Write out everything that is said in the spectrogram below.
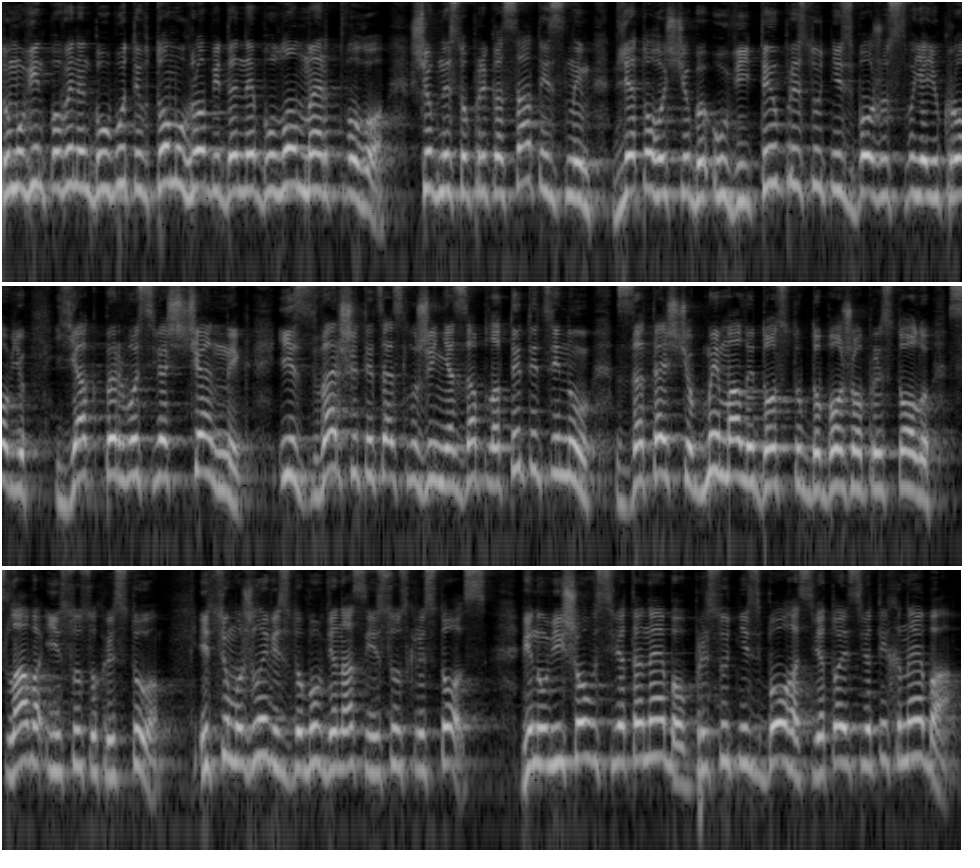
Тому Він повинен був бути в тому гробі, де не було мертвого, щоб не соприкасатись з ним, для того, щоб увійти в присутність Божу своєю кров'ю, як первосвященник, і звершити це служіння, заплатити ціну за те, щоб ми мали доступ до Божого престолу. Слава Ісусу Христу! І цю можливість здобув для нас Ісус Христос. Він увійшов у святе небо, в присутність Бога, святої святих неба.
